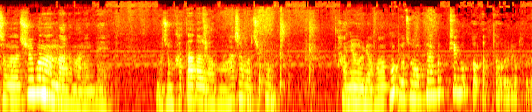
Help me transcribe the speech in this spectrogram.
사실 오늘 출근하는 날은 아닌데 뭐 좀 갖다 달라고 하셔가지고 다녀오려고 하고 이거 저 피부, 피부과 갔다 오려고요.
